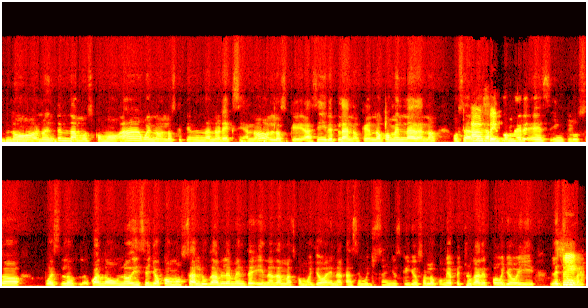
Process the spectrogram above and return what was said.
no, no entendamos como, ah, bueno, los que tienen anorexia, ¿no? Los que así de plano, que no comen nada, ¿no? O sea, ah, dejar de comer es incluso pues cuando uno dice yo como saludablemente y nada más como yo en, hace muchos años que yo solo comía pechuga de pollo y lechuga,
